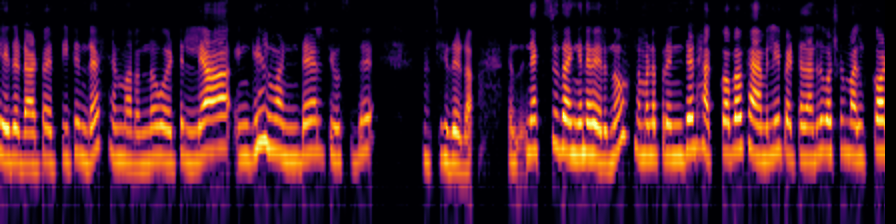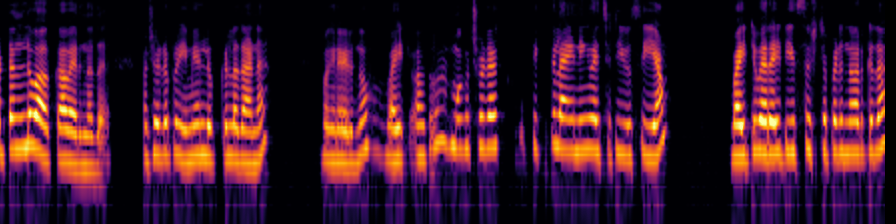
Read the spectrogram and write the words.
ചെയ്തിടാം കേട്ടോ എത്തിയിട്ടുണ്ട്. ഞാൻ മറന്നു പോയിട്ടില്ല എങ്കിൽ മൺഡേ ട്യൂസ്ഡേ ചെയ്തിടാം. നെക്സ്റ്റ് ഇത് എങ്ങനെ വരുന്നു? നമ്മുടെ പ്രിന്റഡ് ഹക്കോബ ഫാമിലി പെട്ടതാണ്. ഇത് കുറച്ചുകൂടി മൽക്കോട്ടണിൽ വർക്കാണ് വരുന്നത്. കുറച്ചുകൂടെ പ്രീമിയം ലുക്ക് ഉള്ളതാണ്. അപ്പോൾ ഇങ്ങനെ വരുന്നു. വൈറ്റ് അത് കുറച്ചുകൂടെ തിക്ക് ലൈനിങ് വെച്ചിട്ട് യൂസ് ചെയ്യാം. വൈറ്റ് വെറൈറ്റീസ് ഇഷ്ടപ്പെടുന്നവർക്ക് ഇതാ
